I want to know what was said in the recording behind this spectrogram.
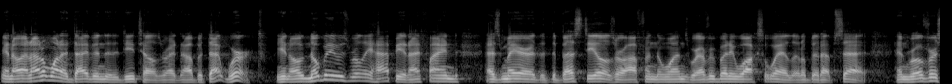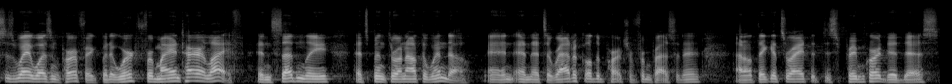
you know, and I don't want to dive into the details right now, but that worked. You know, nobody was really happy, and I find as mayor that the best deals are often the ones where everybody walks away a little bit upset. And Roe versus Wade wasn't perfect, but it worked for my entire life, and suddenly that's been thrown out the window, and and that's a radical departure from precedent. I don't think it's right that the Supreme Court did this.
